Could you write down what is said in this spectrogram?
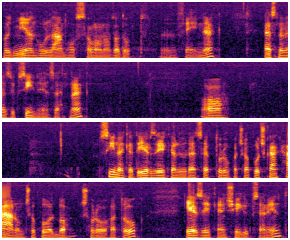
hogy milyen hullámhossza van az adott fénynek. Ezt nevezzük színérzetnek. A színeket érzékelő receptorok, a csapocskák három csoportba sorolhatók. érzékenységük szerint.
